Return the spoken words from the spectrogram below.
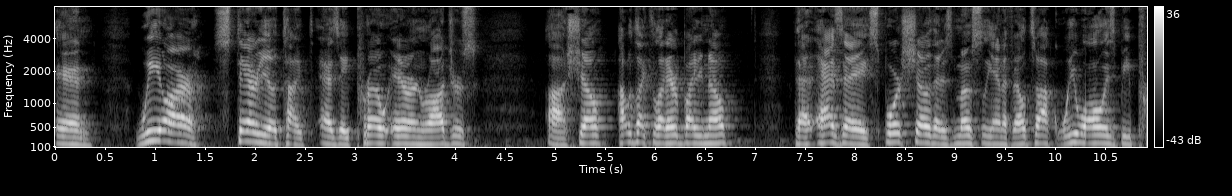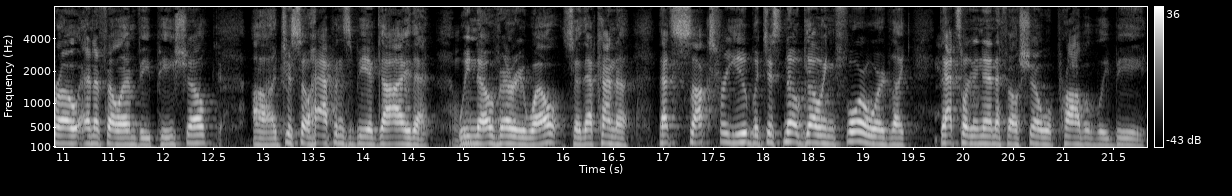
and we are stereotyped as a pro Aaron Rodgers uh, show. I would like to let everybody know that as a sports show that is mostly NFL talk, we will always be pro NFL MVP show. Uh, just so happens to be a guy that we know very well, so that kind of that sucks for you. But just know going forward, like that's what an NFL show will probably be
